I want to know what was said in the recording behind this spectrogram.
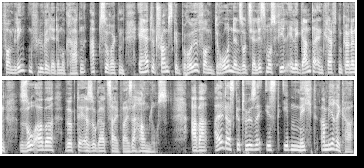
vom linken Flügel der Demokraten abzurücken. Er hätte Trumps Gebrüll vom drohenden Sozialismus viel eleganter entkräften können, so aber wirkte er sogar zeitweise harmlos. Aber all das Getöse ist eben nicht Amerika.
